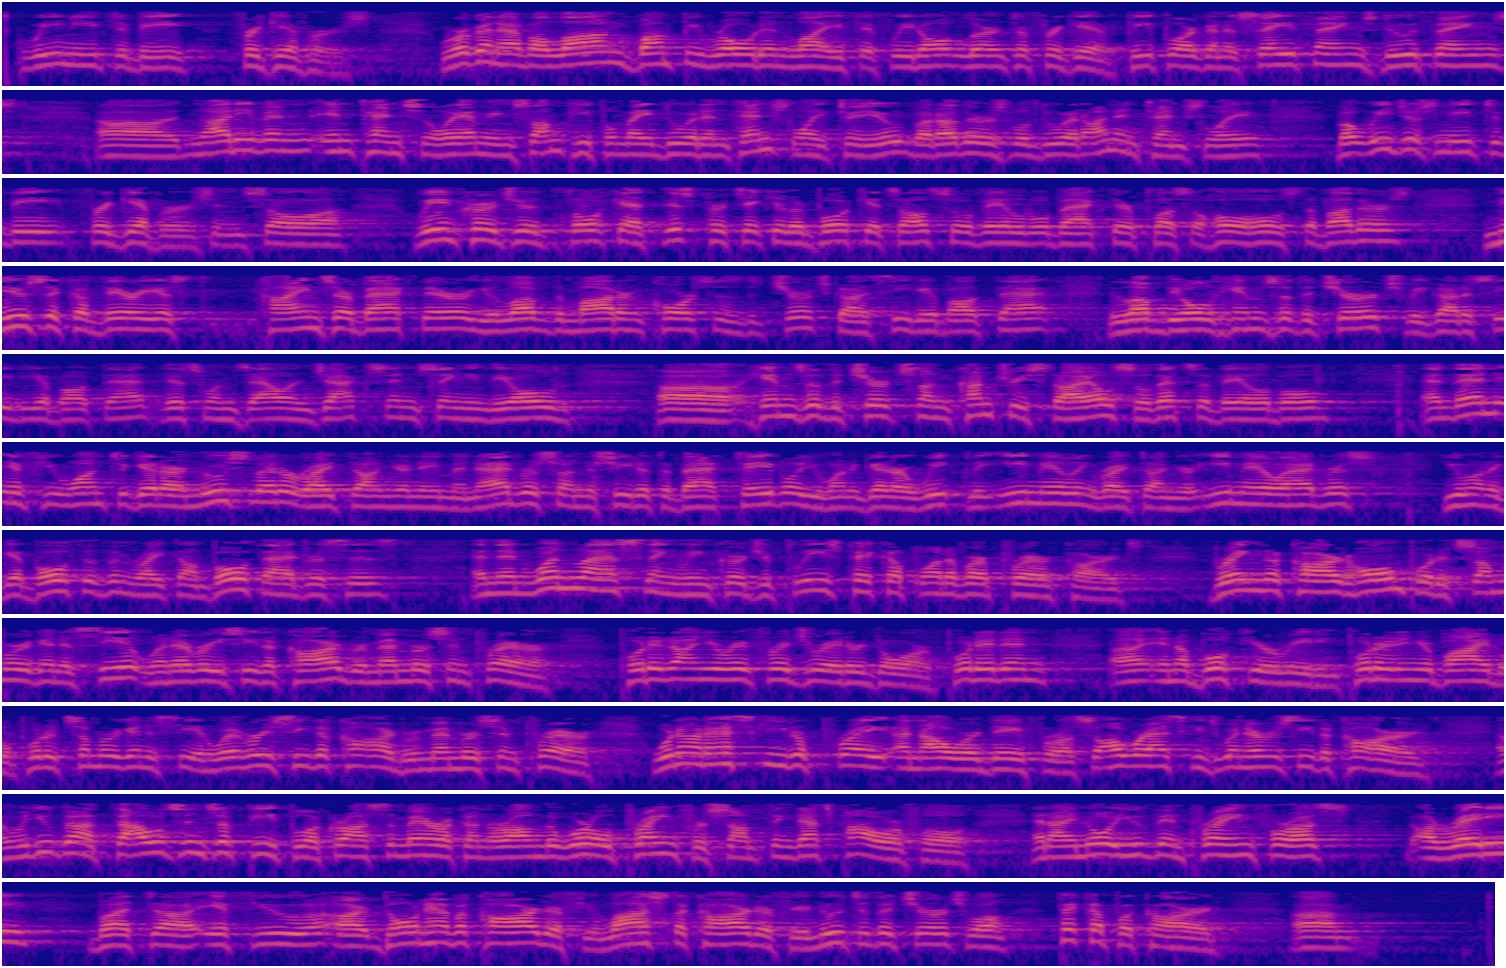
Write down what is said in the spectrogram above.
We need to be forgivers. We're going to have a long, bumpy road in life if we don't learn to forgive. People are going to say things, do things, uh, not even intentionally. I mean, some people may do it intentionally to you, but others will do it unintentionally. But we just need to be forgivers. And so uh, we encourage you to look at this particular book. It's also available back there, plus a whole host of others. Music of various kinds are back there. You love the modern courses of the church, got a CD about that. You love the old hymns of the church, we got a CD about that. This one's Alan Jackson singing the old uh, hymns of the church sung country style, so that's available. And then if you want to get our newsletter, write down your name and address on the sheet at the back table. You want to get our weekly emailing, write down your email address. You want to get both of them, write down both addresses. And then one last thing we encourage you, please pick up one of our prayer cards. Bring the card home, put it somewhere you're going to see it. Whenever you see the card, remember us in prayer. Put it on your refrigerator door. Put it in, uh, in a book you're reading. Put it in your Bible. Put it somewhere you're going to see it. Whenever you see the card, remember us in prayer. We're not asking you to pray an hour a day for us. All we're asking is whenever you see the card. And when you've got thousands of people across America and around the world praying for something, that's powerful. And I know you've been praying for us already, but uh, if you uh, don't have a card, or if you lost a card, or if you're new to the church, well, pick up a card. Um,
